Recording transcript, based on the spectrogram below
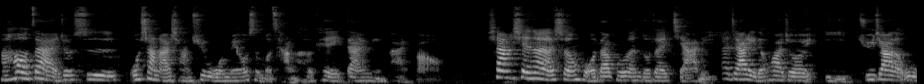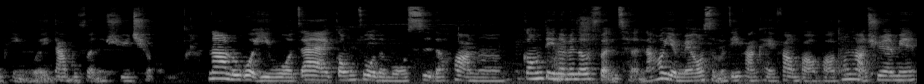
然后再来就是，我想来想去，我没有什么场合可以带名牌包。像现在的生活，大部分都在家里，在家里的话，就以居家的物品为大部分的需求。那如果以我在工作的模式的话呢，工地那边都是粉尘，然后也没有什么地方可以放包包。通常去那边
